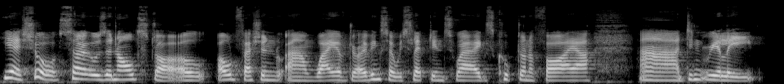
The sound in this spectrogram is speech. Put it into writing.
Yeah, sure. So it was an old style, old fashioned um, way of droving. So we slept in swags, cooked on a fire, uh, didn't really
